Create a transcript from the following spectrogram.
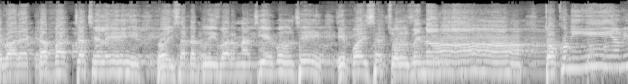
এবার একটা বাচ্চা ছেলে, পয়সাটা দুইবার নাচিয়ে বলছে, এ পয়সা চলবে না। তখনই আমি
